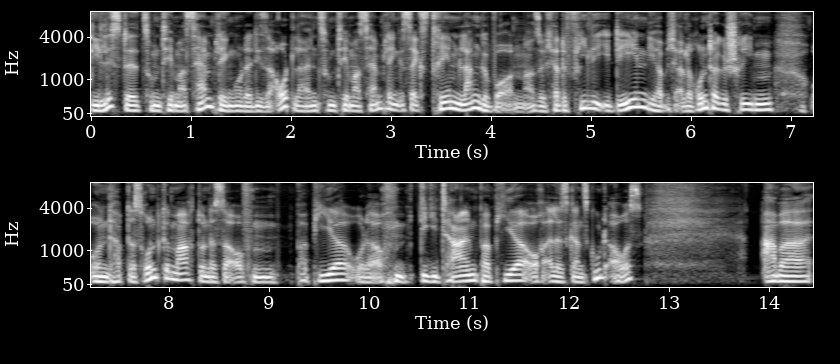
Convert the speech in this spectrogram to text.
die Liste zum Thema Sampling oder diese Outline zum Thema Sampling ist extrem lang geworden. Also ich hatte viele Ideen, die habe ich alle runtergeschrieben und habe das rund gemacht und das sah auf dem Papier oder auf dem digitalen Papier auch alles ganz gut aus. Aber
